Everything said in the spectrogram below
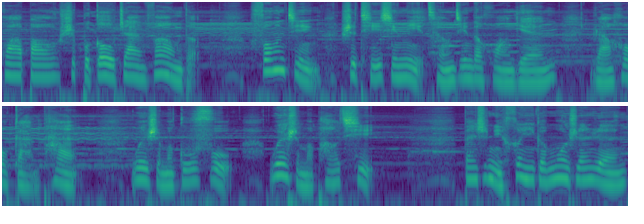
花苞是不够绽放的，风景是提醒你曾经的谎言，然后感叹为什么辜负，为什么抛弃。但是你恨一个陌生人，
